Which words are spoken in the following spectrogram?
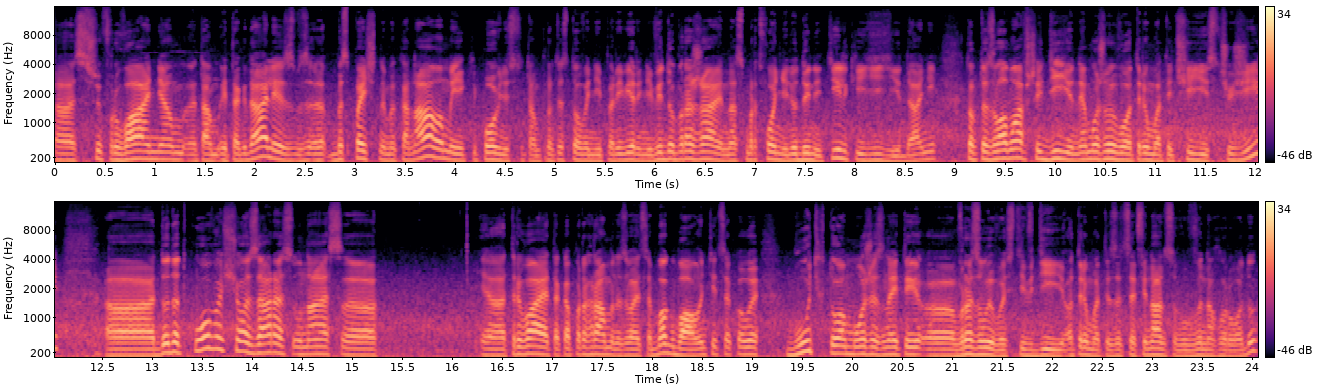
е, з шифруванням е, там і так далі, з, безпечними каналами, які повністю там протестовані і перевірені, відображає на смартфоні людини тільки її дані. Тобто, зламавши дію, неможливо отримати чиїсь чужі. Е, додатково, що зараз у нас. Е, Триває така програма, називається Bounty. Це коли будь-хто може знайти е, вразливості в дії, отримати за це фінансову винагороду.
